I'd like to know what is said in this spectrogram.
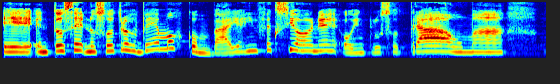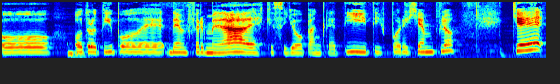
Eh, entonces nosotros vemos con varias infecciones o incluso trauma o otro tipo de, enfermedades, que sé yo, pancreatitis, por ejemplo, que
